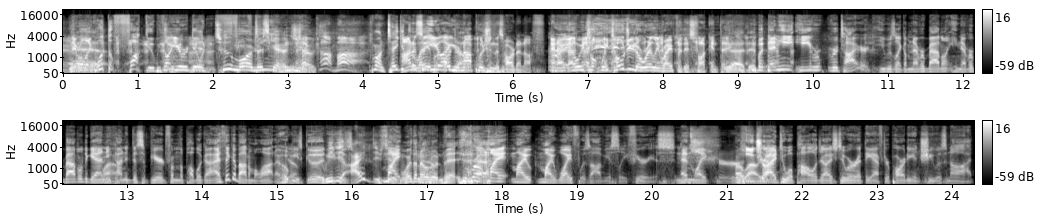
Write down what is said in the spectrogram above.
Yeah, They were like, "What the fuck, dude? We thought you were doing Two more miscarriage jokes. Come on. Come on, take it to Honestly, labor. Eli, you're don't. not pushing this hard enough. And, I, and we, to- we told you to really write for this fucking thing. Yeah, dude. But then he he retired. He was like, I'm never battling. He never battled again. He kind of disappeared from the public eye. I think about him a lot. I hope Yeah. he's good. we, because I do my- more than I would admit. Bro, my, my my wife was obviously furious, mm, and like Sure. Oh, he wow, tried to apologize to her at the after party, and she was not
